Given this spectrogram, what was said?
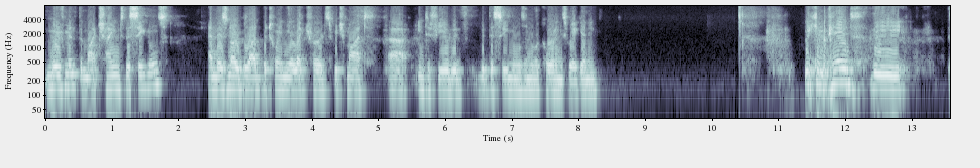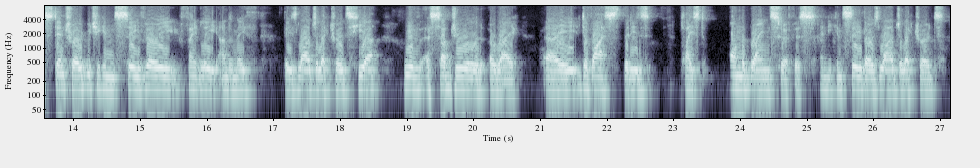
movement that might change the signals, and there's no blood between the electrodes which might uh, interfere with, with the signals and recordings we're getting. We compared the stentrode, which you can see very faintly underneath these large electrodes here, with a subdural array, a device that is placed on the brain surface, and you can see those large electrodes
